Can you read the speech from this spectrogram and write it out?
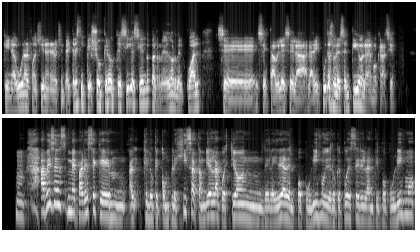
que inaugura Alfonsín en el 83 y que yo creo que sigue siendo alrededor del cual se, establece la disputa sobre el sentido de la democracia. Mm. A veces me parece mm, que, lo que complejiza también la cuestión de la idea del populismo y de lo que puede ser el antipopulismo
